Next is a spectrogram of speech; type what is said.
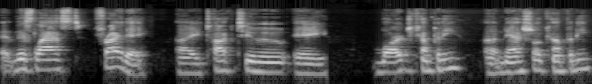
This last Friday, I talked to a large company, a national company,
